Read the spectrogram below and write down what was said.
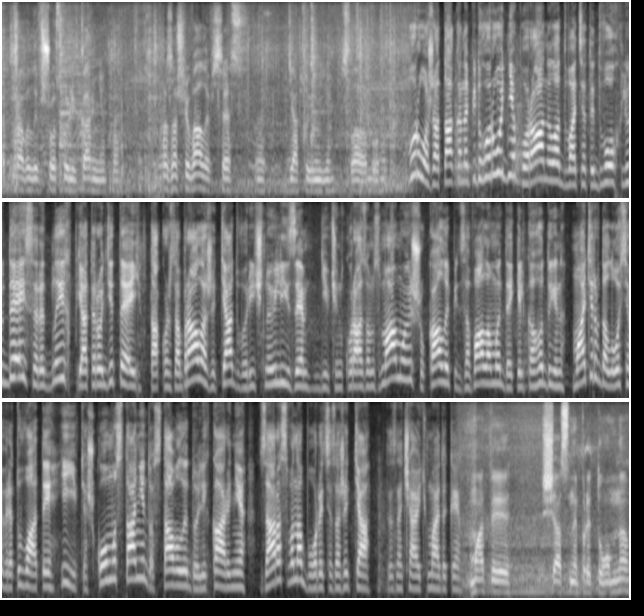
відправили в шосту лікарню та позашивали все. Дякуємо їм, слава Богу. Ворожа атака на підгороднє поранила 22 людей, серед них п'ятеро дітей. Також забрала життя дворічної Лізи. Дівчинку разом з мамою шукали під завалами декілька годин. Матір вдалося врятувати. Її в тяжкому стані доставили до лікарні. Зараз вона бореться за життя, зазначають медики. Мати зараз непритомна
